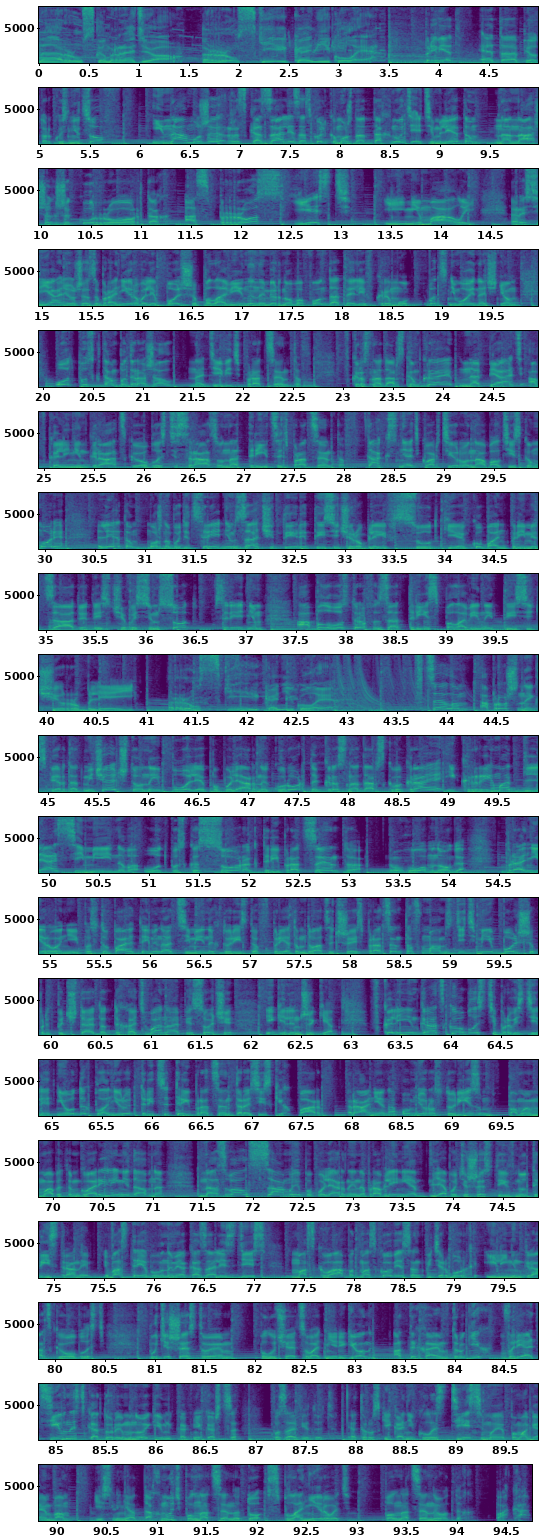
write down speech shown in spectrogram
На русском радио «Русские каникулы». Привет, это Петр Кузнецов, и нам уже рассказали, за сколько можно отдохнуть этим летом на наших же курортах. А спрос есть и немалый. Россияне уже забронировали больше половины номерного фонда отелей в Крыму. Вот с него и начнем. Отпуск там подорожал на 9%. В Краснодарском крае на 5%, а в Калининградской области сразу на 30%. Так снять квартиру на Балтийском море летом можно будет в среднем за 4000 рублей в сутки. Кубань примет за 2800 в среднем, а полуостров за 3500 рублей. «Русские каникулы». Целом, опрошенные эксперты отмечают, что наиболее популярны курорты Краснодарского края и Крыма для семейного отпуска. 43% Ого, много. Бронирований поступают именно от семейных туристов. При этом 26% мам с детьми больше предпочитают отдыхать в Анапе, Сочи и Геленджике. В Калининградской области провести летний отдых планируют 33% российских пар. Ранее, напомню, Ростуризм, по-моему, мы об этом говорили недавно, назвал самые популярные направления для путешествий внутри страны. Востребованными оказались здесь Москва, Подмосковье, Санкт-Петербург и Ленинградская область. Путешествуем, получается, в одни регионы, отдыхаем в других. Вариативность, которой многие, как мне кажется, позавидуют. Это «Русские каникулы». Здесь мы помогаем вам, если не отдохнуть полноценно, то спланировать полноценный отдых. Пока.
